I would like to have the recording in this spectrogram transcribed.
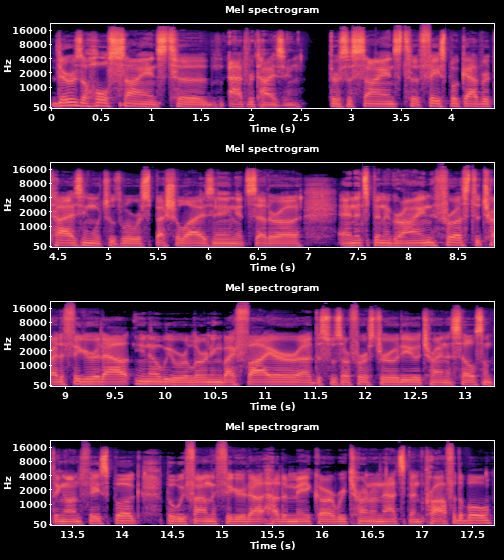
there is a whole science to advertising there's a science to Facebook advertising, which was where we're specializing, et cetera. And it's been a grind for us to try to figure it out. You know, we were learning by fire. Uh, this was our first rodeo trying to sell something on Facebook, but we finally figured out how to make our return on ad spend profitable.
